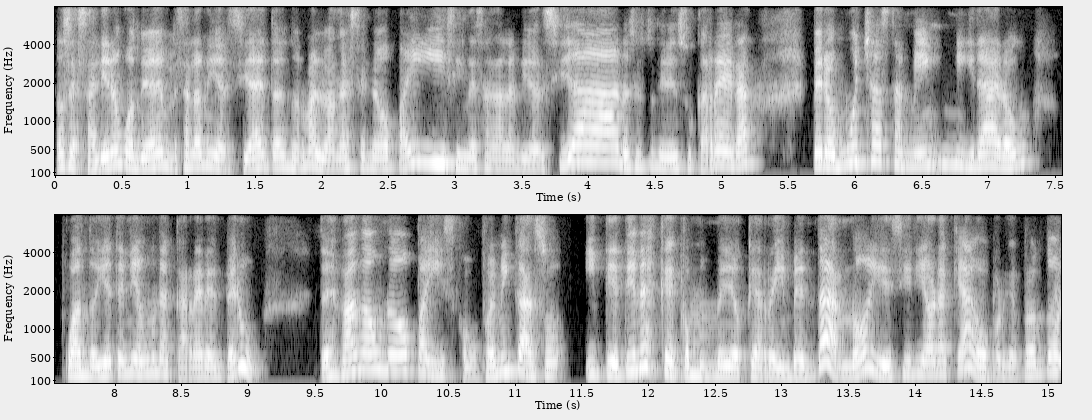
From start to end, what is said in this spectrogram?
no sé, salieron cuando iban a empezar la universidad, entonces normal, van a este nuevo país, ingresan a la universidad, ¿no es cierto? Tienen su carrera, pero muchas también migraron cuando ya tenían una carrera en Perú. Entonces van a un nuevo país, como fue mi caso, y te tienes que como medio que reinventar, ¿no? Y decir, ¿y ahora qué hago? Porque pronto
